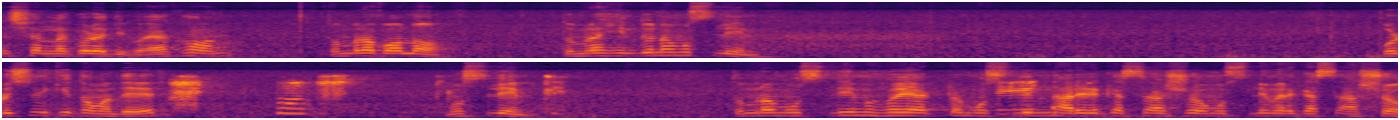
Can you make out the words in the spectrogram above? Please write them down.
ইনশাল্লাহ করে দিব। এখন তোমরা বলো তোমরা হিন্দু না মুসলিম? পরিচয় কি তোমাদের? মুসলিম। তোমরা মুসলিম হয়ে একটা মুসলিম নারীর কাছে আসো, মুসলিমের কাছে আসো।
